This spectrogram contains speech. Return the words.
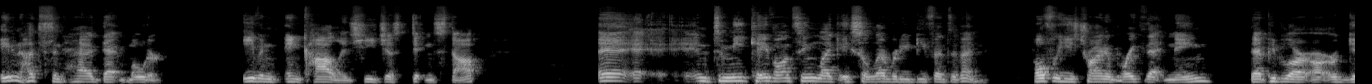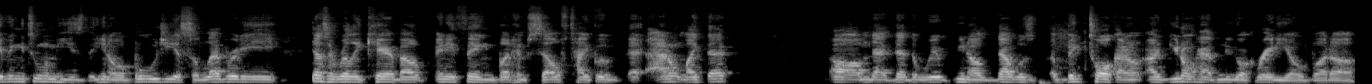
Aidan Hutchinson had that motor, even in college. He just didn't stop. And, and to me, Kayvon seemed like a celebrity defensive end. Hopefully, he's trying to break that name that people are, are, are giving to him. He's you know a bougie, a celebrity, doesn't really care about anything but himself. Type of. I don't like that um that that the you know that was a big talk i don't I, you don't have new york radio but uh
